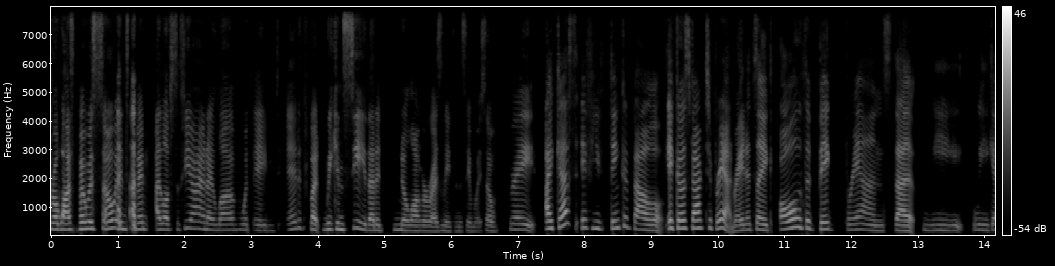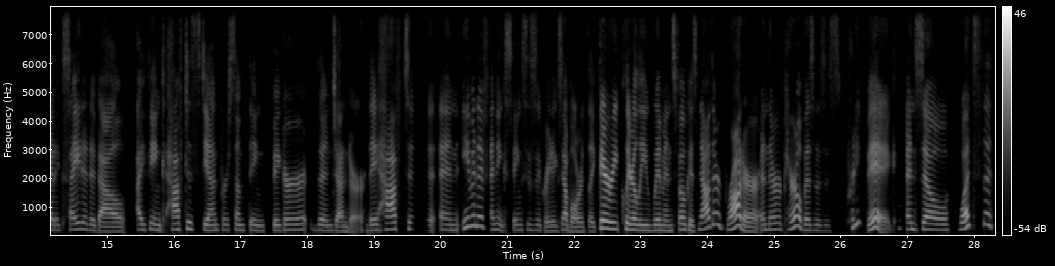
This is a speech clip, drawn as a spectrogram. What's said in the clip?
girl boss, I was so intimate. I love Sophia and I love what they did, but we can see that it no longer resonates in the same way. So, right. I guess if you think about it goes back to brand, right? It's like all the big brands that we we get excited about i think have to stand for something bigger than gender they have to and even if i think Spanx is a great example where it's like very clearly women's focus now they're broader and their apparel business is pretty big. Mm. And so what's the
